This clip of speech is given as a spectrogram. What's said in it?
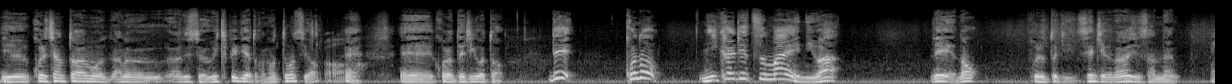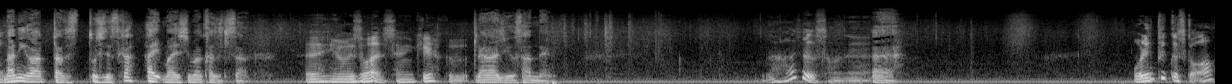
いう これちゃんとあのあのあれですよウィキペディアとか載ってますよ、あええーこの出来事。でこの2か月前には例のこれの時1973年、はい。何があった年ですか？はい前島和樹さん。えー、ニュースは1973 73年、年。えオリンピックですか？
